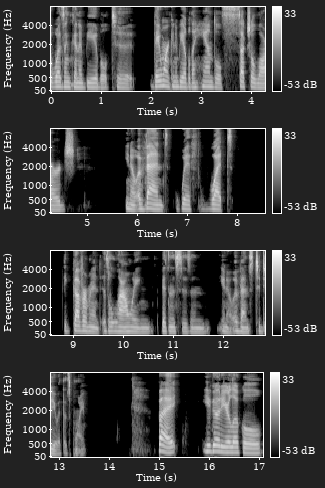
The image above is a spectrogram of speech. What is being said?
wasn't going to be able to, they weren't going to be able to handle such a large, you know, event with what the government is allowing businesses and, you know, events to do at this point. But you go to your local,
